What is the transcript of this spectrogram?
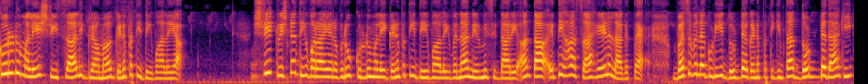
ಕುರುಡುಮಲೆ ಶ್ರೀ ಸಾಲಿಗ್ರಾಮ ಗಣಪತಿ ದೇವಾಲಯ. ಶ್ರೀ ಕೃಷ್ಣ ದೇವರಾಯರವರು ಕುರುಡುಮಲೆ ಗಣಪತಿ ದೇವಾಲಯವನ್ನು ನಿರ್ಮಿಸಿದ್ದಾರೆ ಅಂತ ಇತಿಹಾಸ ಹೇಳಲಾಗುತ್ತೆ. ಬಸವನಗುಡಿ ದೊಡ್ಡ ಗಣಪತಿಗಿಂತ ದೊಡ್ಡದಾಗಿ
